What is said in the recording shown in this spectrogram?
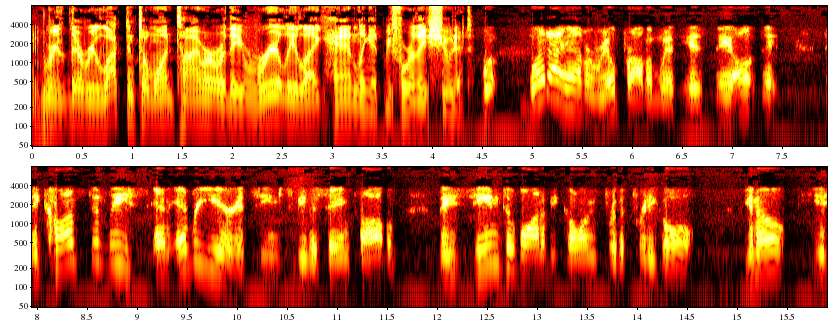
They're reluctant to one timer, or they really like handling it before they shoot it. What, what I have a real problem with is they all they, they constantly and every year it seems to be the same problem. They seem to want to be going for the pretty goal. You know, you,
